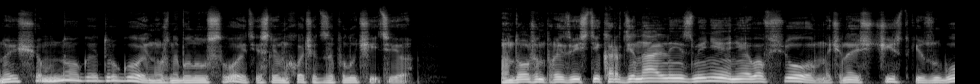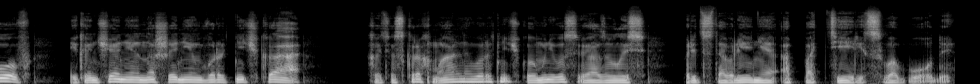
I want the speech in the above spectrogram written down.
Но еще многое другое нужно было усвоить, если он хочет заполучить ее. Он должен произвести кардинальные изменения во всем, начиная с чистки зубов и кончания ношением воротничка — хотя с крахмальным воротничком у него связывалось представление о потере свободы.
